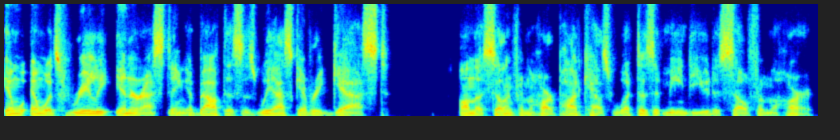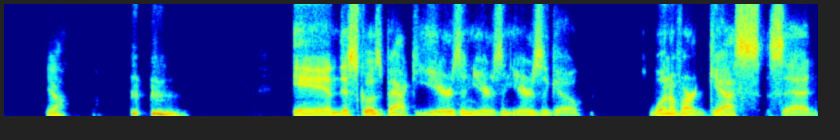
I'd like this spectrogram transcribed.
And, and what's really interesting about this is we ask every guest on the Selling from the Heart podcast, what does it mean to you to sell from the heart? Yeah. and this goes back years and years and years ago. One of our guests said,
